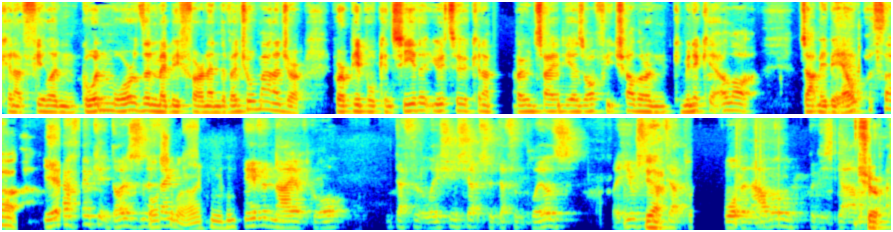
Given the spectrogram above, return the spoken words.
kind of feeling going more than maybe for an individual manager where people can see that you two kind of bounce ideas off each other and communicate a lot? Does that maybe help with that? Yeah, I think it does. And I think mm-hmm. David and I have got different relationships with different players. Like he'll speak yeah. to a player more than I will because he's got a, sure. a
